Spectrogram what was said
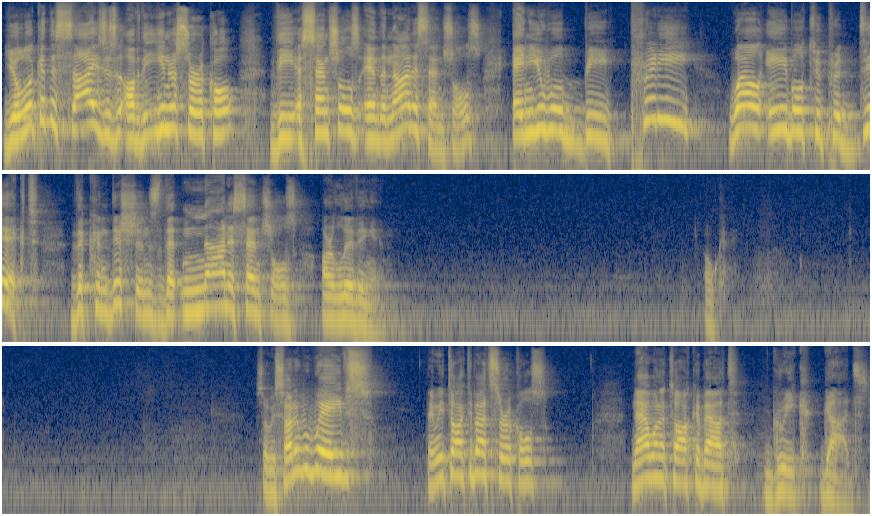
You look at the sizes of the inner circle, the essentials, and the non essentials, and you will be pretty well able to predict the conditions that non essentials are living in. Okay. So we started with waves, then we talked about circles. Now I want to talk about Greek gods.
